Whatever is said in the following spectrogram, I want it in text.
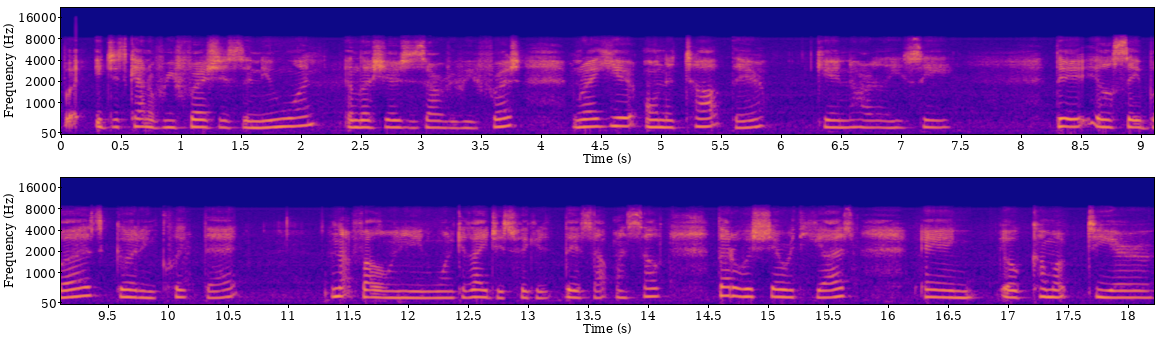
but it just kind of refreshes the new one unless yours is already refreshed. And right here on the top there can hardly see there it'll say buzz. Go ahead and click that I'm not following anyone because I just figured this out myself. Thought I would share with you guys, and it'll come up to your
